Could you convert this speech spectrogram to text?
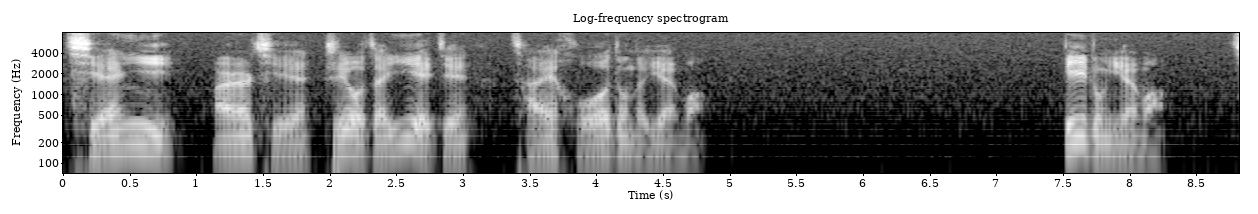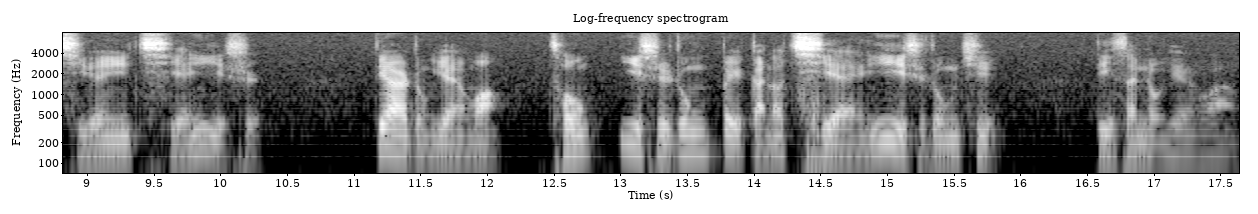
潜意，而且只有在夜间才活动的愿望。第一种愿望起源于潜意识，第二种愿望从意识中被赶到潜意识中去，第三种愿望。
